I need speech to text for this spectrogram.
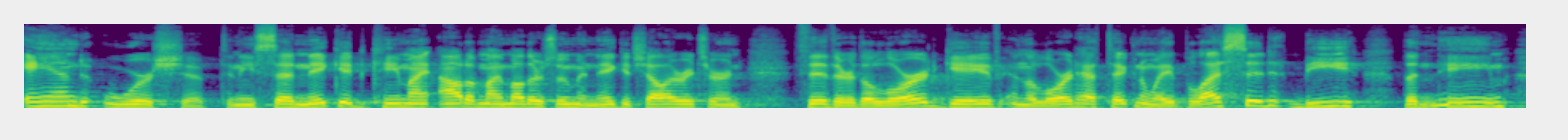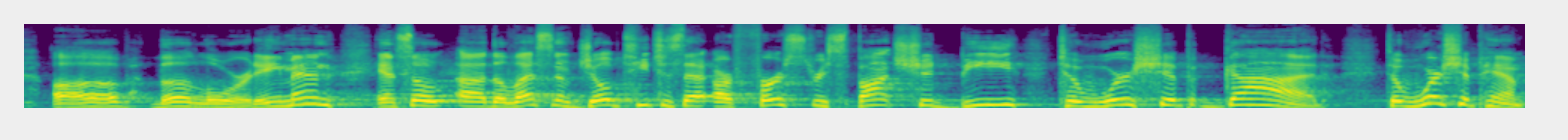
and worshiped. And he said, Naked came I out of my mother's womb, and naked shall I return thither. The Lord gave, and the Lord hath taken away. Blessed be the name of the Lord. Amen. And so uh, the lesson of Job teaches that our first response should be to worship God to worship him.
